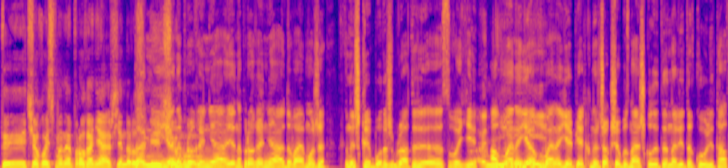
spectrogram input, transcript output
ти чогось мене проганяєш, я не Та розумію, ні, чому. я не проганяю, я не проганяю. Давай, може, Книжки будеш брати е, свої? Е, а в мене є, в мене є п'ять книжок, щоб знаєш, коли ти на літаку літав,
